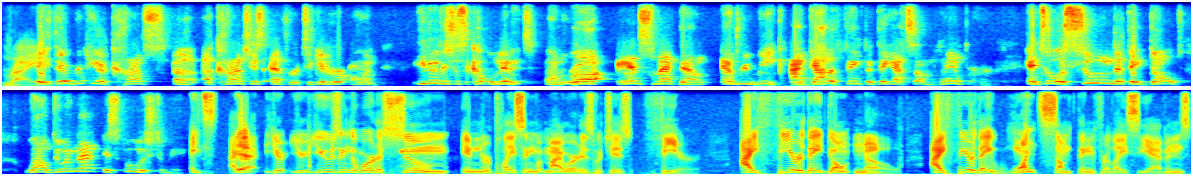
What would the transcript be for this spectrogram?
right. If they're making a cons- uh, a conscious effort to get her on, even if it's just a couple minutes on Raw and SmackDown every week, I gotta think that they got something planned for her. And to assume that they don't while doing that is foolish to me. It's Yeah. I, you're you're using the word assume in replacing what my word is, which is fear. I fear they don't know. I fear they want something for Lacey Evans,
